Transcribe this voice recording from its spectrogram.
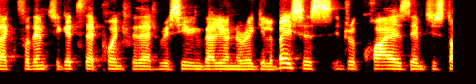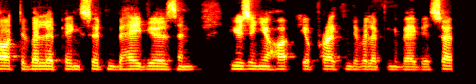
like for them to get to that point where they're receiving value on a regular basis, it requires them to start developing certain behaviors and using your your product and developing a behavior. So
